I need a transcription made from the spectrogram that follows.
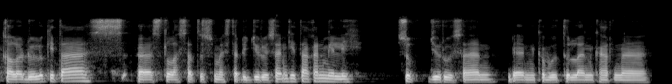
Kalau dulu kita eh, setelah satu semester di jurusan kita akan milih sub jurusan dan kebetulan karena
